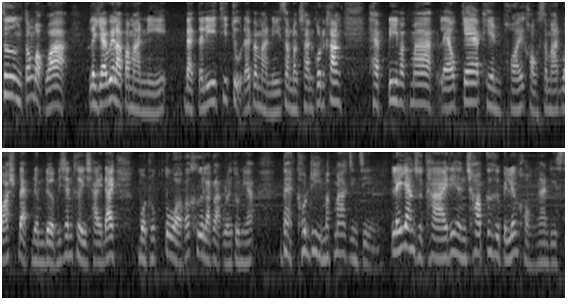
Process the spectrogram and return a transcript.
ซึ่งต้องบอกว่าระยะเวลาประมาณนี้ แบตเตอรี่ที่จุได้ประมาณนี้สำหรับฉันค่อนข้างแฮปปี้มากๆ แล้วแก้เพนพอยต์ของสมาร์ทวอชแบบเดิมๆ ที่ฉันเคยใช้ได้หมดทุกตัวก็คือหลักๆ เลยตัวนี้แบตเขาดีมากๆจริง ๆ และอย่างสุดท้ายที่ฉันชอบก็คือเป็นเรื่องของงานดีไซ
